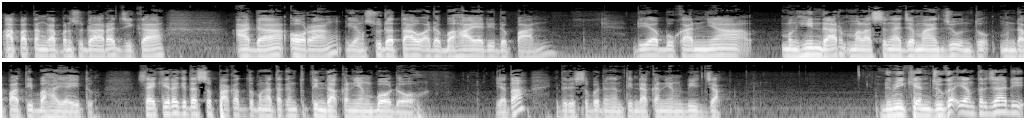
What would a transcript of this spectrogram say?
Apa tanggapan saudara jika ada orang yang sudah tahu ada bahaya di depan, dia bukannya menghindar, malah sengaja maju untuk mendapati bahaya itu. Saya kira kita sepakat untuk mengatakan itu tindakan yang bodoh. Ya tak? Itu disebut dengan tindakan yang bijak. Demikian juga yang terjadi.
